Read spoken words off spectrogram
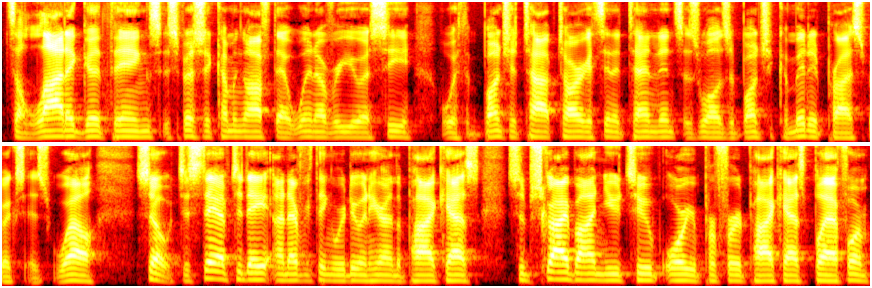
It's a lot of good things, especially coming off that win over USC with a bunch of top targets in attendance, as well as a bunch of committed prospects as well. So to stay up to date on everything we're doing here on the podcast, subscribe on YouTube or your preferred podcast platform,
